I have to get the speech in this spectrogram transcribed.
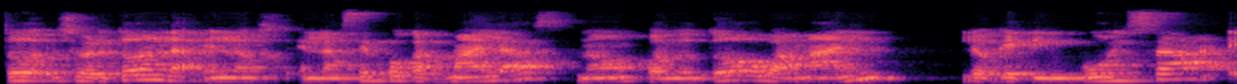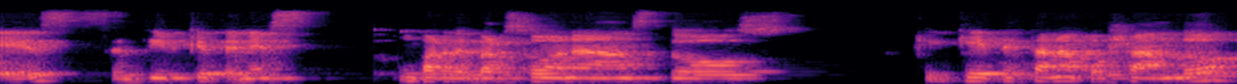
todo, sobre todo en, en, los, en las épocas malas, ¿no? Cuando todo va mal, lo que te impulsa es sentir que tenés un par de personas, dos, que, que te están apoyando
